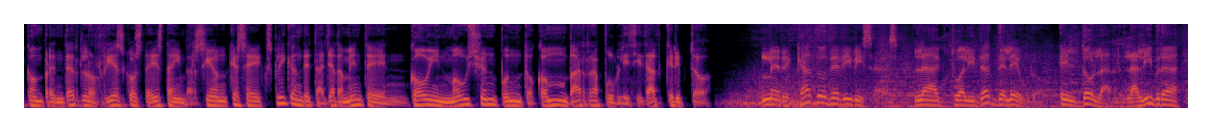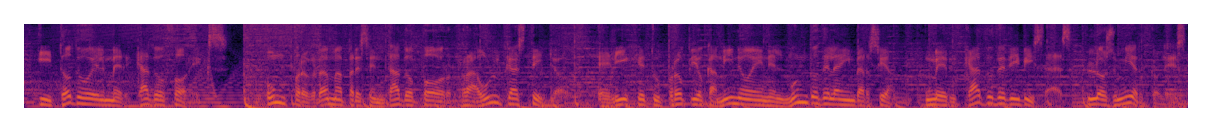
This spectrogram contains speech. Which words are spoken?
comprender los riesgos de esta inversión que se explican detalladamente en coinmotion.com barra publicidad cripto. Mercado de divisas, la actualidad del euro, el dólar, la libra y todo el mercado forex. Un programa presentado por Raúl Castillo. Elige tu propio camino en el mundo de la inversión. Mercado de divisas, los miércoles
